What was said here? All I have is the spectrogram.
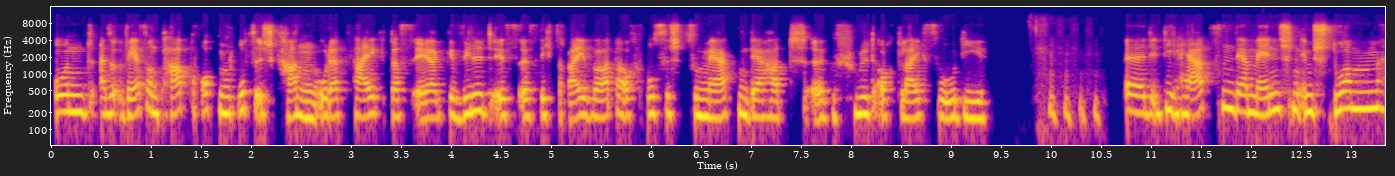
und also wer so ein paar Brocken Russisch kann oder zeigt, dass er gewillt ist, sich drei Wörter auf Russisch zu merken, der hat äh, gefühlt auch gleich so die Äh, die Herzen der Menschen im Sturm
